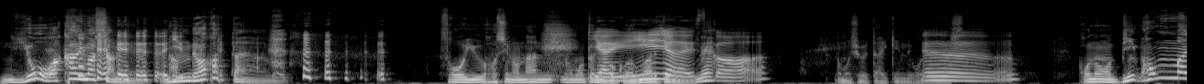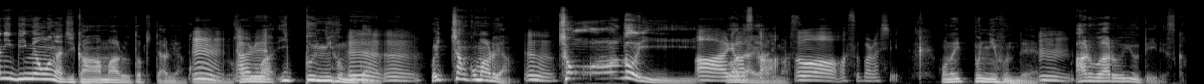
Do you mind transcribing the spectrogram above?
ようわかりましたね。なんでわかったんや。そういう星のなんのもとに僕は生まれいいじゃないですてるんでね。か。面白い体験でごうざいました。ん。このびほんまに微妙な時間余る時ってあるやん。こういううんほんまある1分2分みうたいな。んうん。これいっちゃん困るやん。うん。ちょうどいいああ、あ話りますか。題があります。おお、素晴らしい。この1分2分で、うん。あるある言うていいですか？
